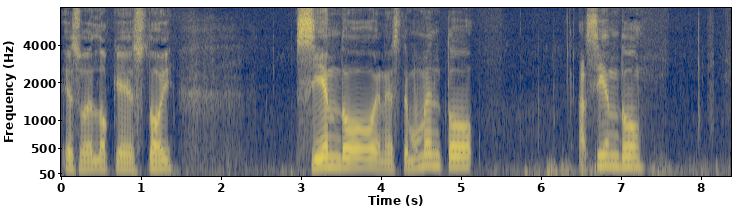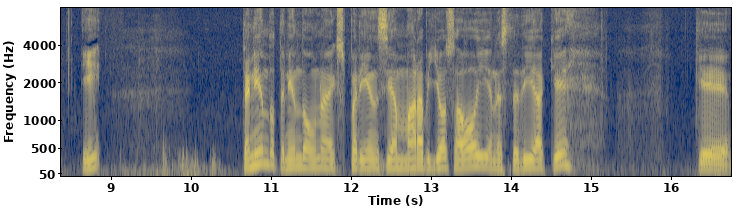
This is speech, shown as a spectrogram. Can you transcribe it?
eso es lo que estoy siendo en este momento haciendo y teniendo, teniendo una experiencia maravillosa hoy en este día que, que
